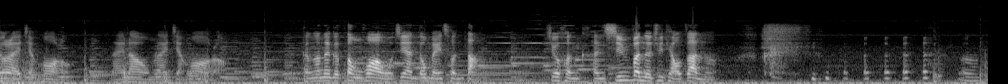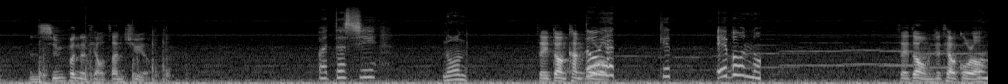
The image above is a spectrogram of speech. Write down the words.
又来讲话了，来啦，我们来讲话了。刚刚那个动画我竟然都没存档，就很很兴奋的去挑战了。嗯，很兴奋的挑战去了。私なん这一段看过了どうやっ，けエボンの这一段我们就跳过了。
